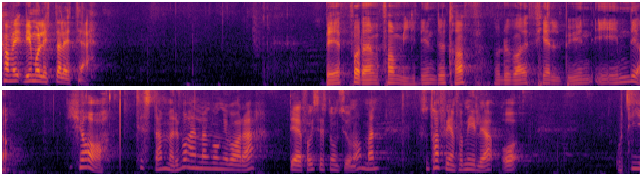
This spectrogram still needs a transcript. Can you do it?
kan vi, vi må lytte litt til. Be for den familien du traff når du var i fjellbyen i India. Ja, det stemmer. Det var en eller annen gang jeg var der. Det er faktisk en stund siden nå. Men så traff jeg en familie, og, og, de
